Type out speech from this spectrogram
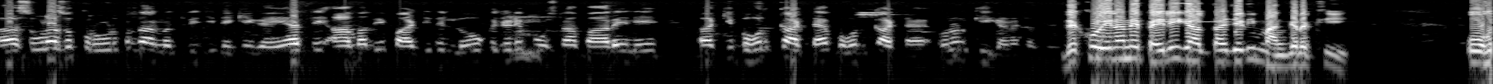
ਅਹ 1600 ਕਰੋੜ ਪ੍ਰਧਾਨ ਮੰਤਰੀ ਜੀ ਦੇ ਕੇ ਗਏ ਆ ਤੇ ਆਮ ਆਦਮੀ ਪਾਰਟੀ ਦੇ ਲੋਕ ਜਿਹੜੇ ਪੋਸਟਾਂ ਪਾ ਰਹੇ ਨੇ ਕਿ ਬਹੁਤ ਘੱਟ ਹੈ ਬਹੁਤ ਘੱਟ ਹੈ। ਉਹਨਾਂ ਨੂੰ ਕੀ ਕਹਿਣਾ ਚਾਹੁੰਦੇ? ਦੇਖੋ ਇਹਨਾਂ ਨੇ ਪਹਿਲੀ ਗੱਲ ਤਾਂ ਜਿਹੜੀ ਮੰਗ ਰੱਖੀ ਉਹ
